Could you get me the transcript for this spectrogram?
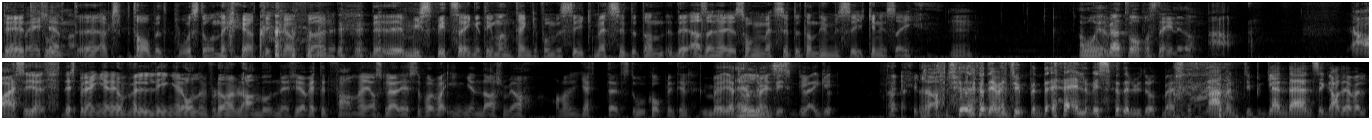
Det är ett fullt eh, acceptabelt påstående kan jag tycka för det, det, Misfits är ingenting man tänker på musikmässigt utan det, alltså det är sångmässigt utan det är musiken i sig. Mm. Ah, Vi ja. har två på Staley då. Ja alltså jag, det spelar ingen, väl ingen roll för då har väl han vunnit så jag vet inte fan men jag skulle ha röstat på det var ingen där som jag har någon jättestor koppling till. Men jag tror Elvis. ja, det är väl typ Elvis det lutar åt mest alltså. Nej men typ Glenn Danzig hade jag väl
